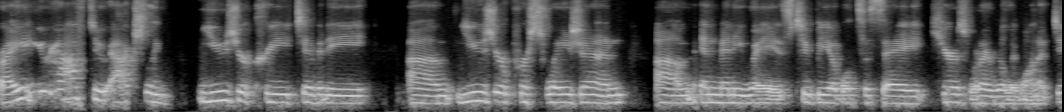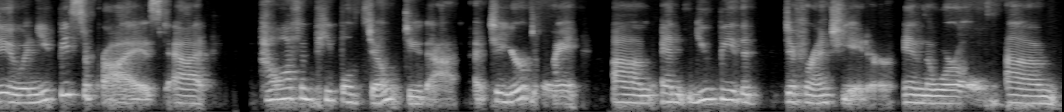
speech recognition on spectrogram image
right? You have to actually use your creativity, um, use your persuasion um, in many ways to be able to say, here's what I really want to do. And you'd be surprised at how often people don't do that uh, to your point um, and you be the differentiator in the world. Um,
